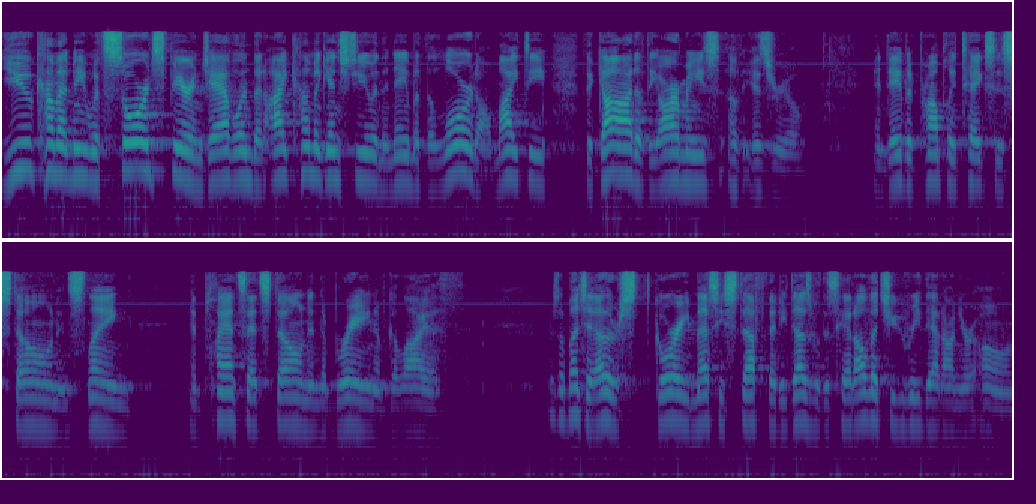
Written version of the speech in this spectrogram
You come at me with sword, spear, and javelin, but I come against you in the name of the Lord Almighty, the God of the armies of Israel. And David promptly takes his stone and sling and plants that stone in the brain of Goliath. There's a bunch of other gory, messy stuff that he does with his head. I'll let you read that on your own.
